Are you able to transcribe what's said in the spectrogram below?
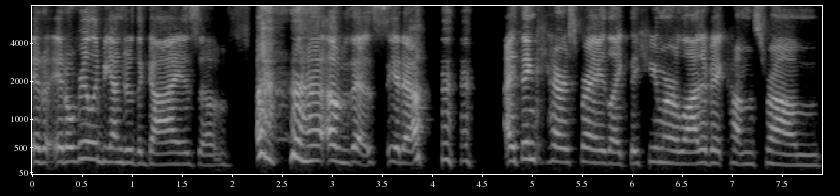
it, it'll really be under the guise of of this you know i think hairspray like the humor a lot of it comes from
